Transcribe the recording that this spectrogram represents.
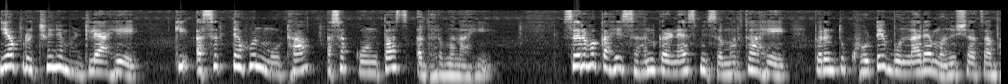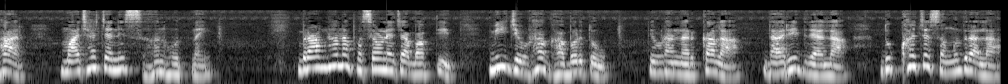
या पृथ्वीने म्हटले आहे की असत्याहून मोठा असा कोणताच अधर्म नाही. सर्व काही सहन करण्यास मी समर्थ आहे परंतु खोटे बोलणाऱ्या मनुष्याचा भार माझ्याच्याने सहन होत नाही. ब्राह्मणांना फसवण्याच्या बाबतीत मी जेवढा घाबरतो तेवढा नरकाला दारिद्र्याला दुःखाच्या समुद्राला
